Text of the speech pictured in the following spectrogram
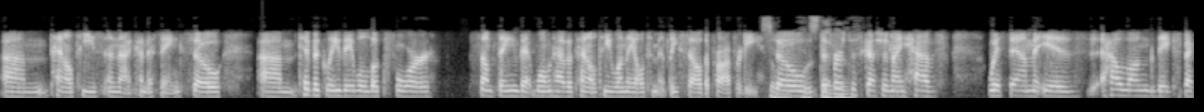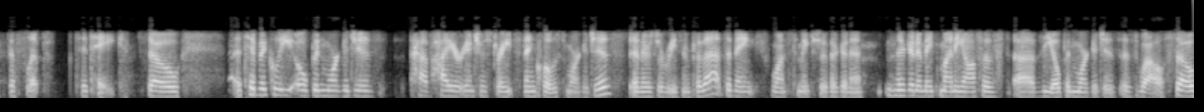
um, penalties and that kind of thing. So um, typically, they will look for something that won't have a penalty when they ultimately sell the property. So, so the first of... discussion I have with them is how long they expect the flip to take. So uh, typically open mortgages have higher interest rates than closed mortgages, and there's a reason for that. The bank wants to make sure they're going to they're going to make money off of uh, the open mortgages as well. So,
